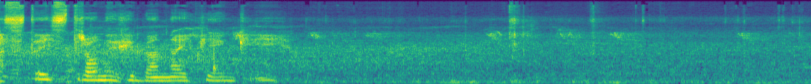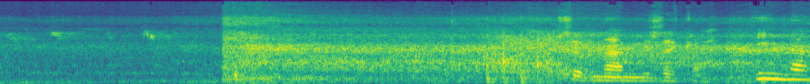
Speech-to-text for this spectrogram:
A z tej strony chyba najpiękniej. Przed nami rzeka Ina.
